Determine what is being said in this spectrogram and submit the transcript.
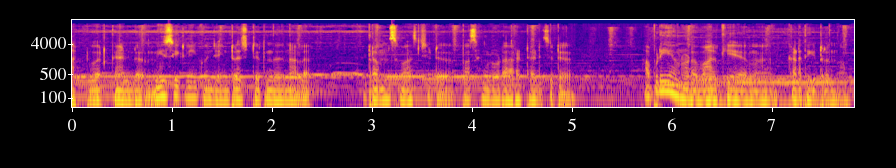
ஆர்ட் ஒர்க் அண்டு மியூசிக்லேயும் கொஞ்சம் இன்ட்ரெஸ்ட் இருந்ததுனால ட்ரம்ஸ் வாசிச்சுட்டு பசங்களோட அரட்டை அடிச்சுட்டு அப்படியே அவனோட வாழ்க்கையை அவன் கடத்திக்கிட்டு இருந்தான்.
